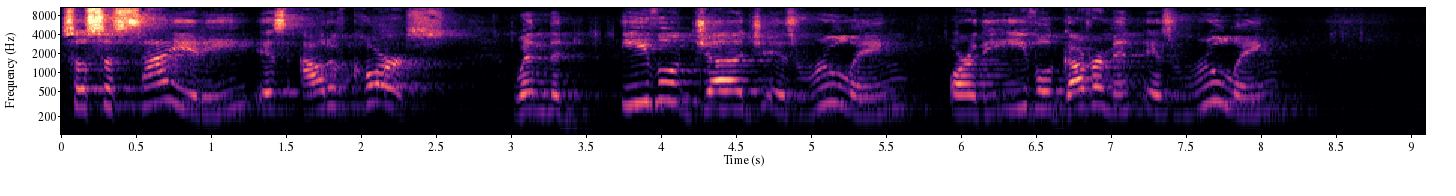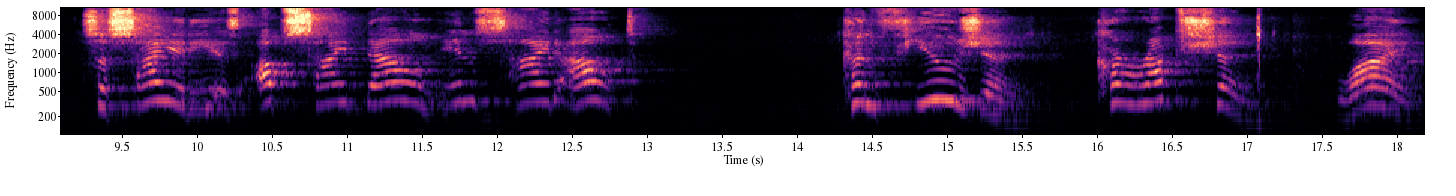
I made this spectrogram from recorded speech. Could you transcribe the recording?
So society is out of course. When the evil judge is ruling, or the evil government is ruling, Society is upside down, inside out. Confusion, corruption. Why?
